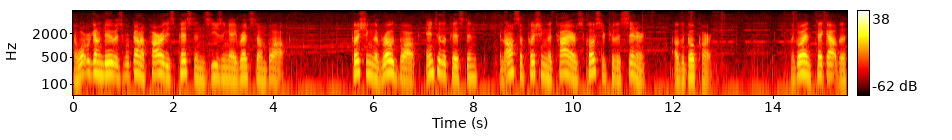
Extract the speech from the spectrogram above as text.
Now what we're going to do is we're going to power these pistons using a redstone block. Pushing the road block into the piston and also pushing the tires closer to the center of the go-kart. Now go ahead and take out the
